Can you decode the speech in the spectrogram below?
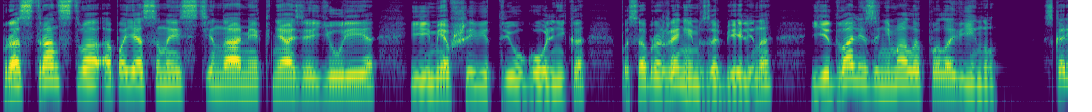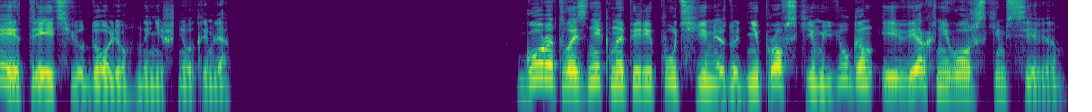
Пространство, опоясанное стенами князя Юрия и имевшее вид треугольника, по соображениям Забелина, едва ли занимало половину, скорее третью долю нынешнего Кремля. Город возник на перепутье между Днепровским югом и Верхневолжским севером.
